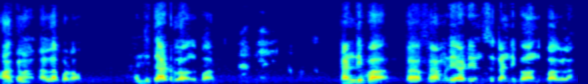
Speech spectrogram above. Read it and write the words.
பார்க்கலாம். நல்ல படம். வந்து தேட்டர்ல வந்து பாருங்க. கண்டிப்பா. ஃபேமிலி ஆடியன்ஸ் கண்டிப்பா வந்து பார்க்கலாம்.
